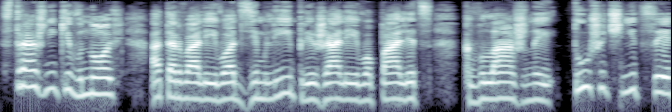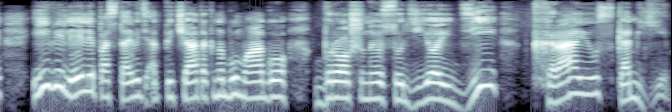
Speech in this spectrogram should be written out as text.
Стражники вновь оторвали его от земли, прижали его палец к влажной тушечнице и велели поставить отпечаток на бумагу, брошенную судьей Ди к краю скамьи.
